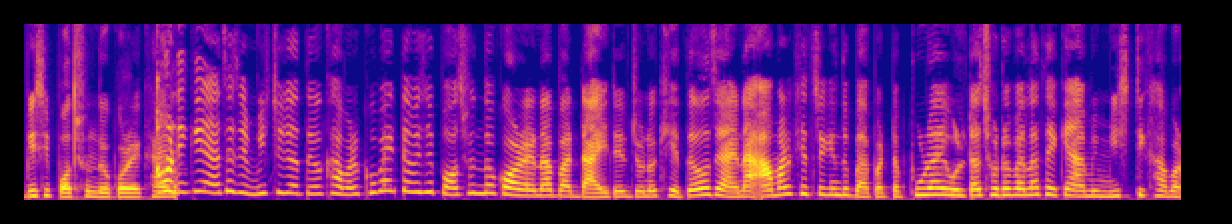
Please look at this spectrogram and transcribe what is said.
বেশি পছন্দ করে খাই। অনেকে আছে যে মিষ্টি জাতীয় খাবার খুব একটা বেশি পছন্দ করে না বা ডায়েটের জন্য খেতেও যায় না। আমার ক্ষেত্রে কিন্তু ব্যাপারটা পুরাই উল্টা। ছোটবেলা থেকে আমি মিষ্টি খাবার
